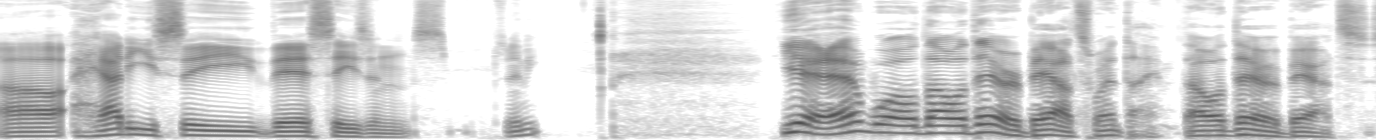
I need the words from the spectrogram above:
Uh, how do you see their seasons, Smithy? Yeah, well, they were thereabouts, weren't they? They were thereabouts,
